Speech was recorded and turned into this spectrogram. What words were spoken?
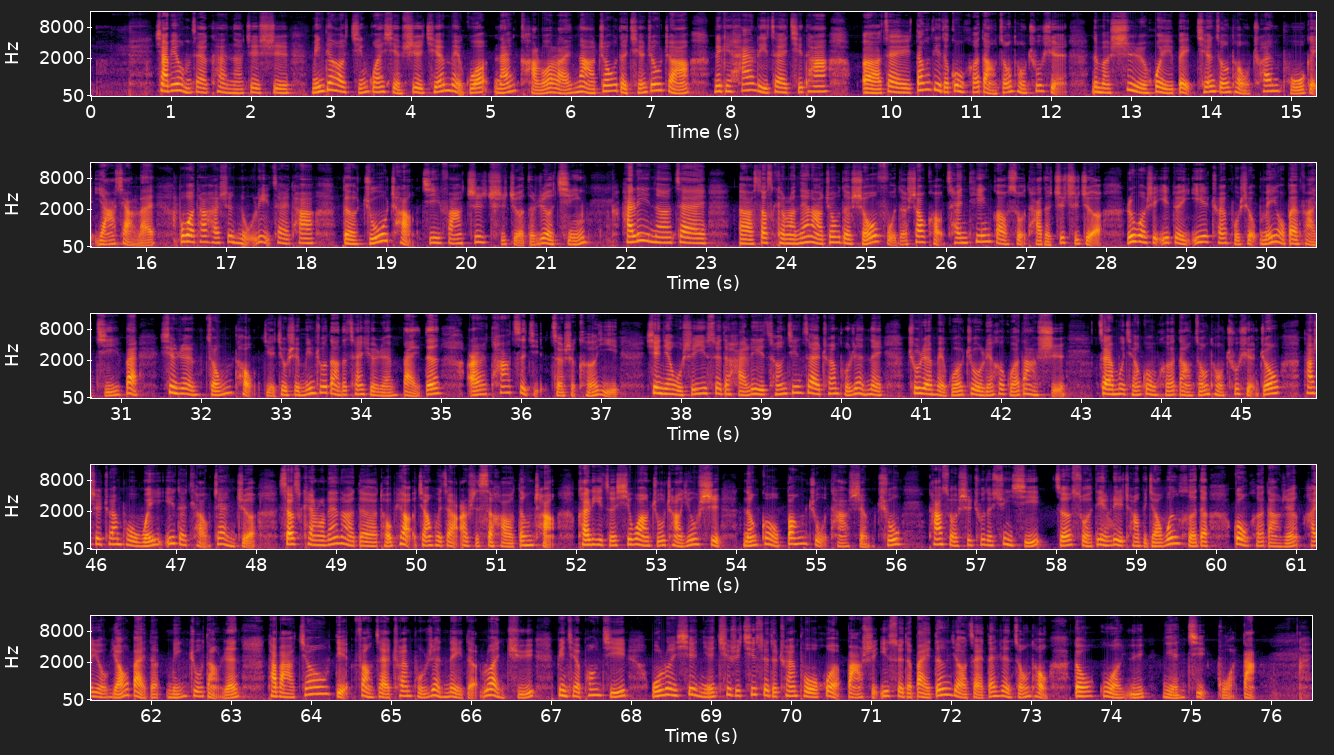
下边我们再看呢，这是民调，尽管显示前美国南卡罗来纳州的前州长 Nikki Haley 在其他呃在当地的共和党总统初选，那么是会被前总统川普给压下来。不过他还是努力在他的主场激发支持者的热情。海利呢，在呃，South Carolina 州的首府的烧烤餐厅告诉他的支持者，如果是一对一，川普是没有办法击败现任总统，也就是民主党的参选人拜登，而他自己则是可以。现年五十一岁的海利曾经在川普任内出任美国驻联合国大使。在目前共和党总统初选中，他是川普唯一的挑战者。South Carolina 的投票将会在二十四号登场。凯利则希望主场优势能够帮助他胜出。他所释出的讯息则锁定立场比较温和的共和党人，还有摇摆的民主党人。他把焦点放在川普任内的乱局，并且抨击无论现年七十七岁的川普或八十一岁的拜登要再担任总统，都过于年纪过大。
